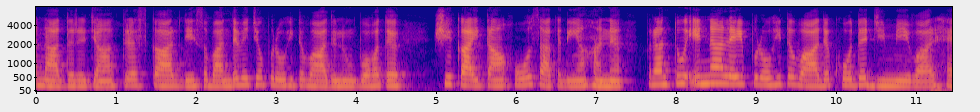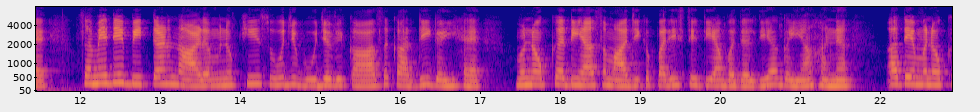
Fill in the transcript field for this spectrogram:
ਅਨਾਦਰ ਜਾਂ ਤਿਰਸਕਾਰ ਦੇ ਸਬੰਧ ਵਿੱਚ ਪੁਰੋਹਿਤਵਾਦ ਨੂੰ ਬਹੁਤ ਸ਼ਿਕਾਇਤਾਂ ਹੋ ਸਕਦੀਆਂ ਹਨ, ਪਰੰਤੂ ਇਹਨਾਂ ਲਈ ਪੁਰੋਹਿਤਵਾਦ ਖੁਦ ਜ਼ਿੰਮੇਵਾਰ ਹੈ। ਸਮੇਂ ਦੇ ਬੀਤਣ ਨਾਲ ਮਨੁੱਖੀ ਸੂਝ-ਬੂਝ ਵਿਕਾਸ ਕਰਦੀ ਗਈ ਹੈ। ਮਨੁੱਖ ਦੀਆਂ ਸਮਾਜਿਕ ਪਰਿਸਥਿਤੀਆਂ ਬਦਲਦੀਆਂ ਗਈਆਂ ਹਨ ਅਤੇ ਮਨੁੱਖ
